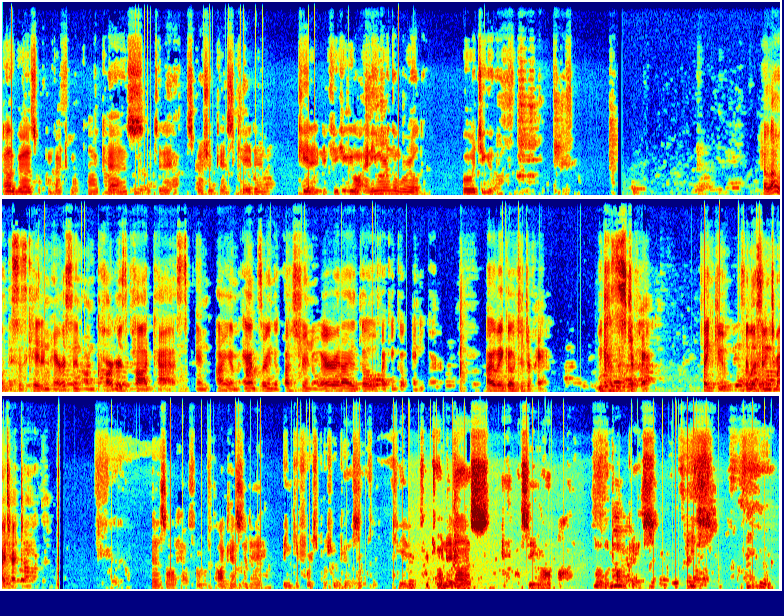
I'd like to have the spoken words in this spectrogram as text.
Hello guys, welcome back to my podcast. Today I have a special guest, Kaden. Kaden, if you could go anywhere in the world, where would you go? Hello, this is Caden Harrison on Carter's podcast, and I am answering the question where would I go if I could go anywhere? I would go to Japan because it's Japan. Thank you for listening to my TED Talk. That is all I have for my podcast today. Thank you for a special guest, Kaden, for joining us, and we'll see you all on the podcast. Peace.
